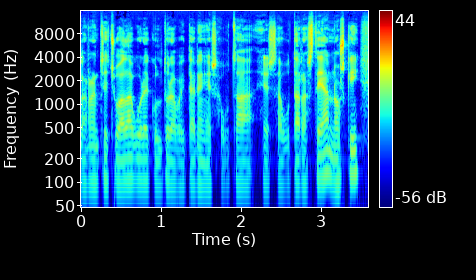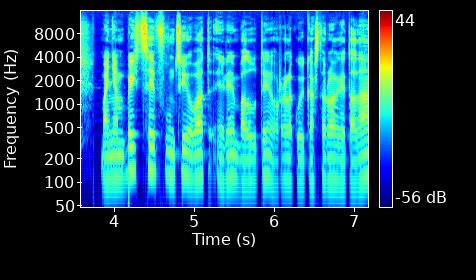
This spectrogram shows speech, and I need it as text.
garrantzitsua da gure kultura baita ere ezagutza, ezagutaraztea, noski, baina beitze funtzio bat ere badute horrelako ikastaroak eta da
